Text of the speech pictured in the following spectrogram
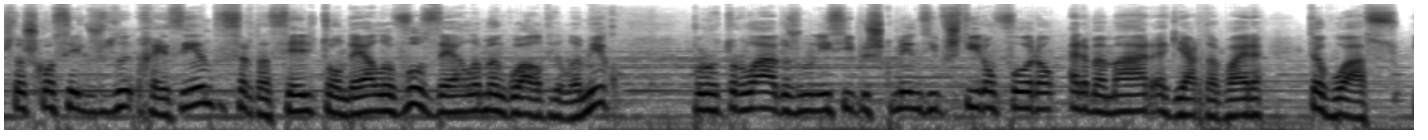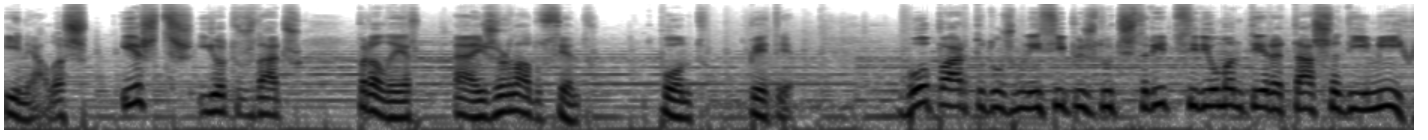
estão os conselhos de Rezende, Sardancelho, Tondela, Vozela, Mangualde e Lamego. Por outro lado, os municípios que menos investiram foram Armamar, Aguiar da Beira, Tabuaço e Nelas. Estes e outros dados para ler em jornaldocentro.pt. Boa parte dos municípios do distrito decidiu manter a taxa de IMI,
